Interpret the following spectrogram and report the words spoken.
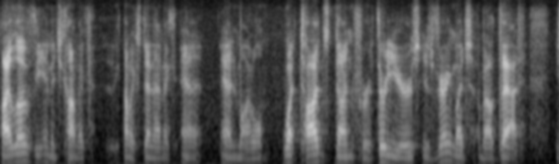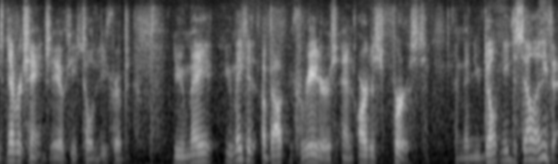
I love the image comic comics dynamic and, and model. What Todd's done for 30 years is very much about that. He's never changed, Aoki told Decrypt. You may you make it about creators and artists first, and then you don't need to sell anything.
